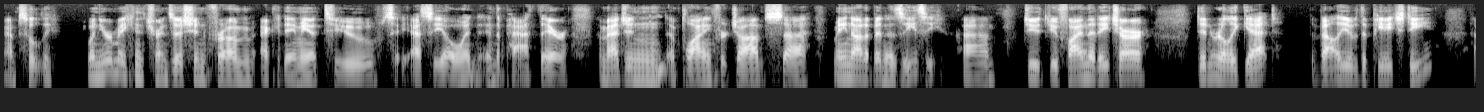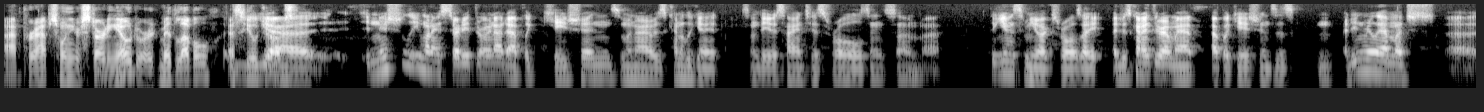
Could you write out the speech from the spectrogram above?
Absolutely when you're making the transition from academia to say SEO and, in the path there, imagine mm-hmm. applying for jobs uh, may not have been as easy. Um, do, you, do you find that HR didn't really get the value of the PhD, uh, perhaps when you're starting mm-hmm. out or at mid-level SEO yeah, jobs? Yeah, initially when I started throwing out applications, when I was kind of looking at some data scientist roles and some, uh, I think even some UX roles, I, I just kind of threw out my applications as I didn't really have much uh,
